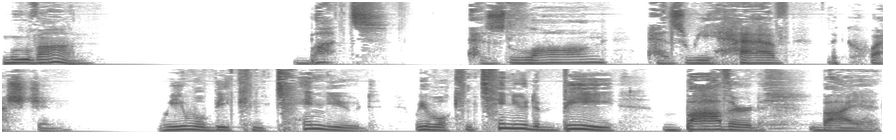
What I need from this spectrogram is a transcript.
move on. But as long as we have the question, we will be continued. We will continue to be bothered by it.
